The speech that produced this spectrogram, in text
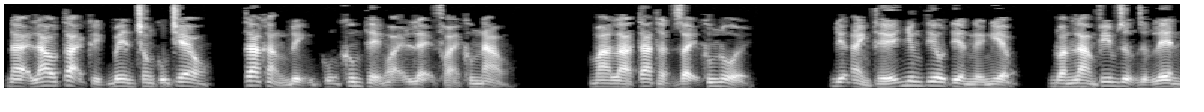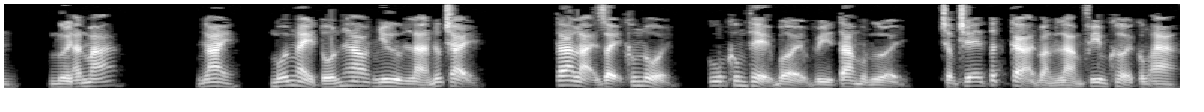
Đại lao tại kịch bên trong cũng treo ta khẳng định cũng không thể ngoại lệ phải không nào? Mà là ta thật dậy không nổi. Điện ảnh thế nhưng tiêu tiền nghề nghiệp, đoàn làm phim dựng dựng lên, người ăn mã. Ngay mỗi ngày tốn hao như là nước chảy. Ta lại dậy không nổi, cũng không thể bởi vì ta một người, chậm trễ tất cả đoàn làm phim khởi công a.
